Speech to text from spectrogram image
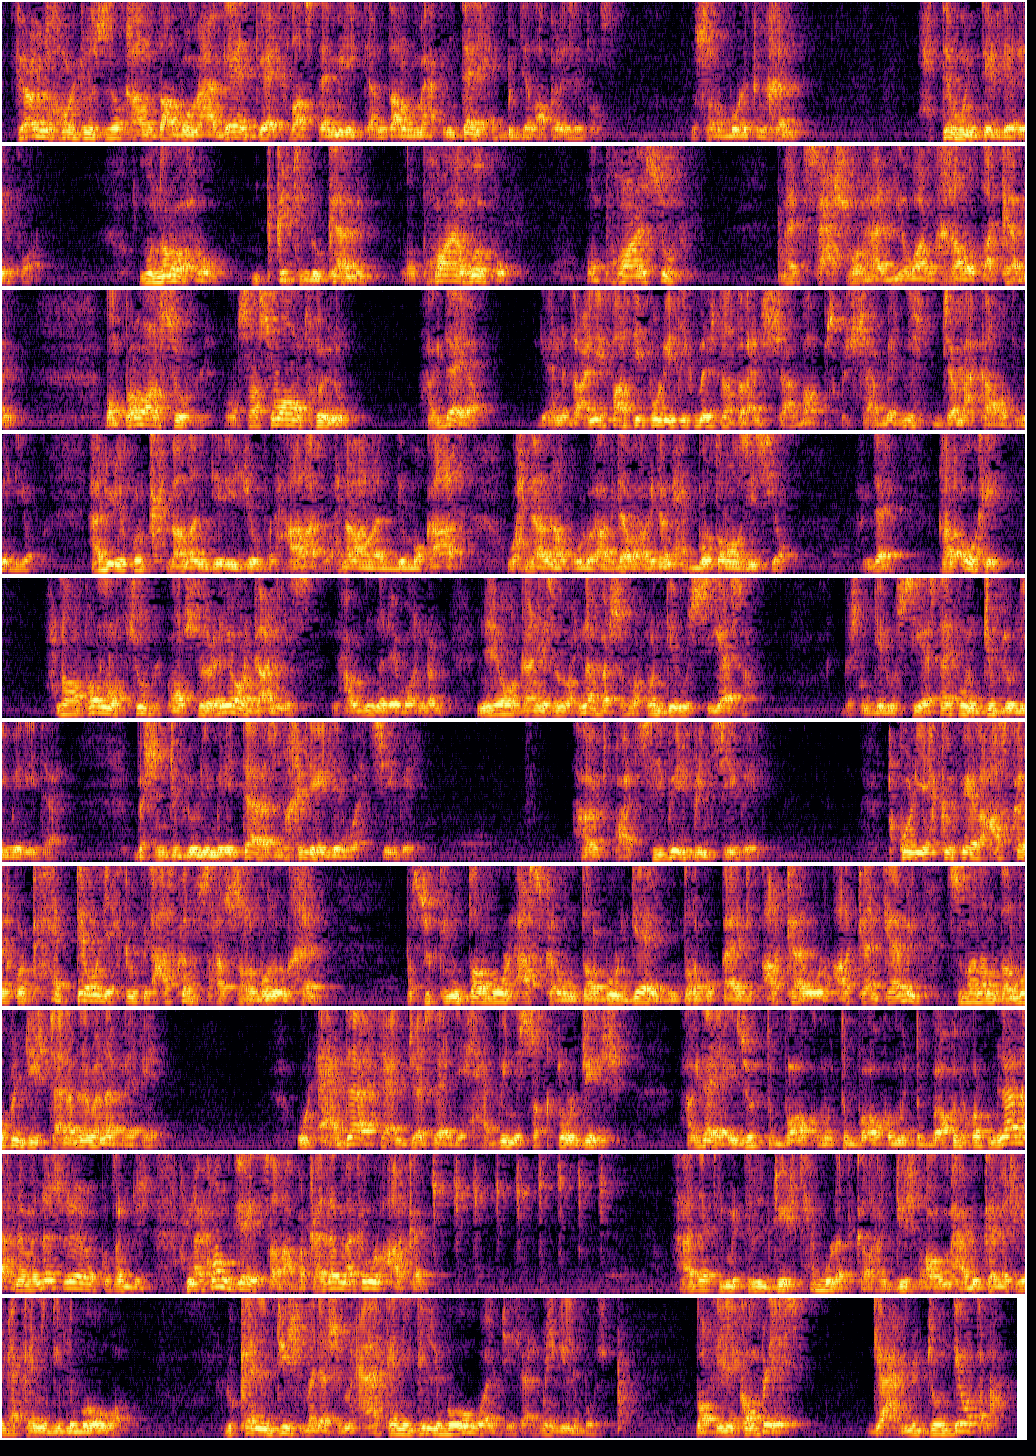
في عود نخرجوا الزنقه نضربوا مع قايد قايد خلاص تا militant نضربوا معاك. انت اللي حب يدير la présidence. نشربوا لك الخل. حتى وين ندير les réformes ونروحوا نتكتلوا كامل. on prend un repos on prend un souffle هاد تسع شهور هادي وارد الخلوطه كامل on prend un souffle on s'assoit entre nous هكذايا لأن نهضر على les partis politiques مانيش نهضر على الشعب parce que الشعب ما يقدرش تجمع 40 مليون هادو اللي يقول لك حنا رانا نديريجيو في الحراك وحنا رانا démocrates وحنا رانا نقولوا هكذا وهكذا نحبوا transition هكذا قال OK حنا نبرونو souffle on se réorganise نعاودو نريورغانيزو حنا باش نروحو نديرو السياسة باش نديرو السياسة ونجبدو les militaires باش نجبدو les militaires نخليه يدير واحد civil هاي تقعد civil بين civil؟ تقول يحكم فيه العسكر يقول لك حتى هو اللي يحكم فيه العسكر بصح نشربوا له الخل. parce que كي نضربوا العسكر ونضربوا القايد ونضربوا قائد الأركان والأركان كامل تسمى نضربوا في الجيش تاعنا بلا ما نافقين والأعداء تاع الجزائر اللي حابين يسقطوا الجيش هكذا يزيدوا يتبعوكم ويتبعوكم ويتبعوكم يقول لكم لا لا إحنا ماناش كثر الجيش. إحنا كون قايد صراحة برك هذا ما كانوا الأركان. هذا كيمثل الجيش تحب ولا تكره الجيش راهو معاه لو كان ماشي معاه كان يقلبه هو. لو كان الجيش مالاش معاه كان يقلبه هو الجيش ما يقلبوش. donc il est complice كاع من الجندي وطلع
